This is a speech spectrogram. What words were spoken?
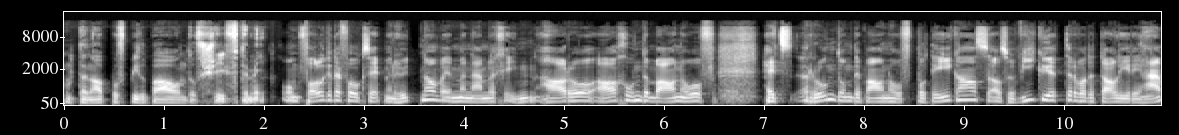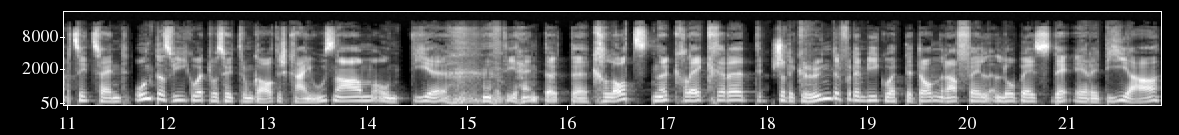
und dann ab auf Bilbao und aufs Schiff damit. Und Folge davon sieht man heute noch, wenn man nämlich in Haro ankommt, am Bahnhof, hat es rund um den Bahnhof Bodegas, also Weingüter, die dort alle ihre Hauptsitz haben. Und das Weingut, was heute darum geht, ist keine Ausnahme. Und die, die haben dort geklotzt, nicht gekleckert. Schon der Gründer von dem Weingut, der Don Rafael Lopez de Heredia,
